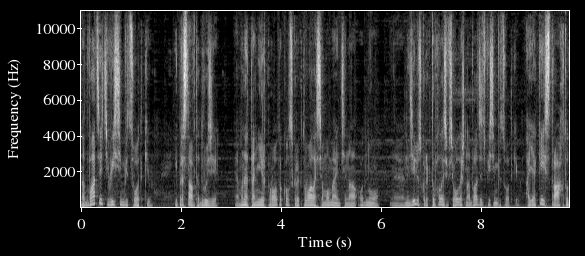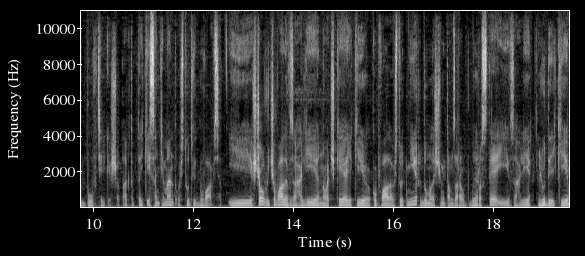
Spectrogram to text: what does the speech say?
на 28%. І представте, друзі, Монета NIR Protocol скоректувалася в моменті на одну е, неділю, скоректувалася всього лише на 28%. А який страх тут був тільки що, так? Тобто який сантимент ось тут відбувався? І що відчували взагалі новачки, які купували ось тут NIR, думали, що він там зараз буде рости, і взагалі люди, які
